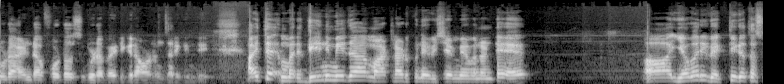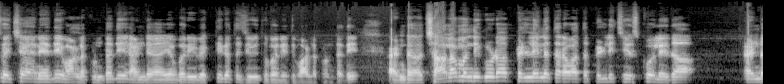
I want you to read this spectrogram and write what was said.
కూడా అండ్ ఆ ఫొటోస్ కూడా బయటికి రావడం జరిగింది. అయితే మరి దీని మీద మాట్లాడుకునే విషయం ఏమనంటే ఎవరి వ్యక్తిగత స్వేచ్ఛ అనేది వాళ్ళకు ఉంటది అండ్ ఎవరి వ్యక్తిగత జీవితం అనేది వాళ్ళకు ఉంటది అండ్ చాలా మంది కూడా పెళ్ళైన తర్వాత పెళ్ళి చేసుకోలేదా? అండ్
